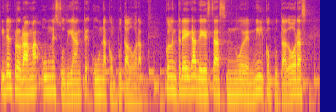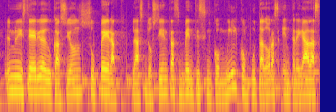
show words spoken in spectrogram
y del programa Un estudiante, una computadora. Con la entrega de estas 9.000 computadoras, el Ministerio de Educación supera las 225.000 computadoras entregadas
